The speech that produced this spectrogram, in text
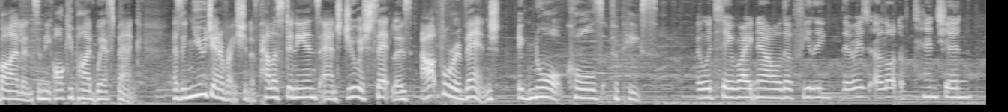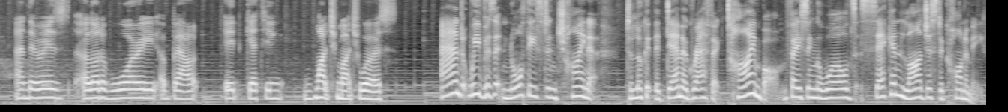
violence in the occupied West Bank as a new generation of Palestinians and Jewish settlers out for revenge ignore calls for peace. I would say right now the feeling there is a lot of tension and there is a lot of worry about it getting much, much worse. And we visit northeastern China to look at the demographic time bomb facing the world's second largest economy.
